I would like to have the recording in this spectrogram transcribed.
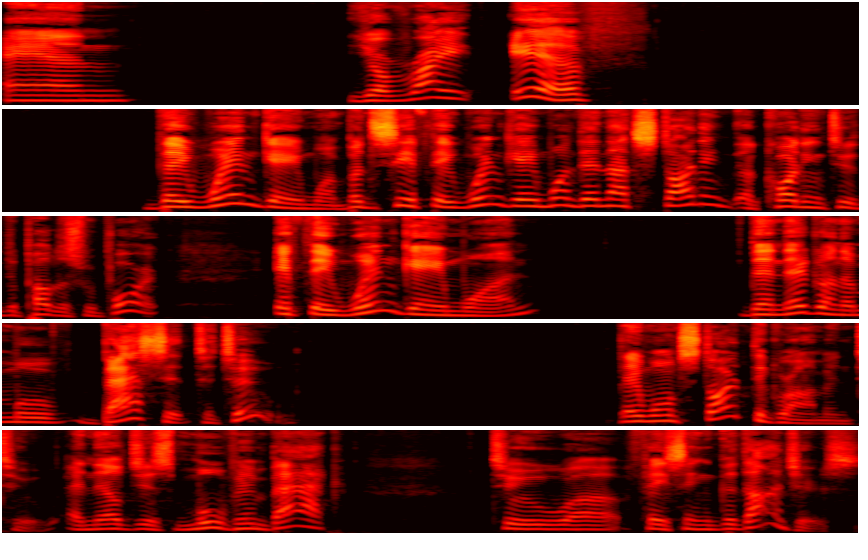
And you're right if they win game one. But see, if they win game one, they're not starting, according to the published report. If they win game one, then they're going to move Bassitt to two. They won't start DeGrom in two, and they'll just move him back to uh, facing the Dodgers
